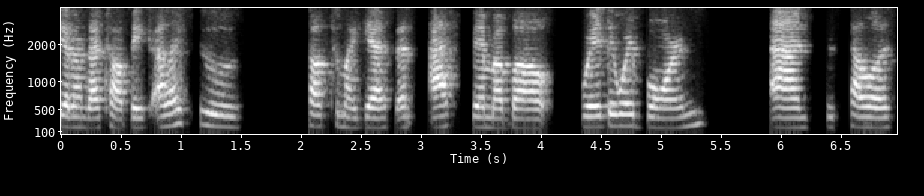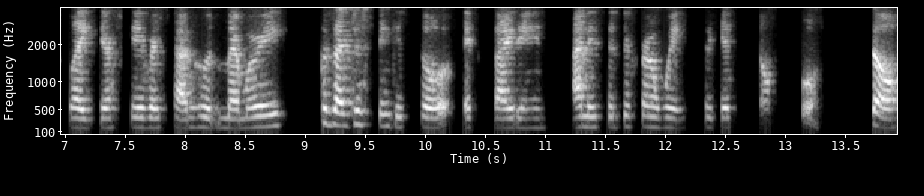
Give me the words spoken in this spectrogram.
get on that topic, I like to talk to my guests and ask them about where they were born and to tell us like their favorite childhood memory because I just think it's so exciting and it's a different way to get to know people. So,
